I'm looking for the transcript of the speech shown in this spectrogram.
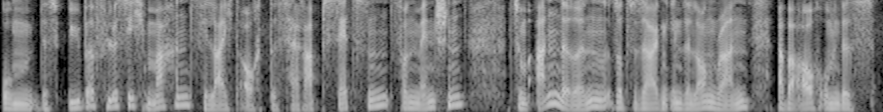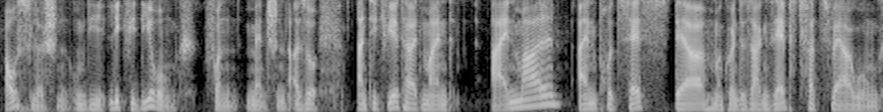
um das Überflüssigmachen, vielleicht auch das Herabsetzen von Menschen, zum anderen sozusagen in the long run, aber auch um das Auslöschen, um die Liquidierung von Menschen. Also Antiquiertheit meint einmal einen Prozess der, man könnte sagen, Selbstverzwergung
